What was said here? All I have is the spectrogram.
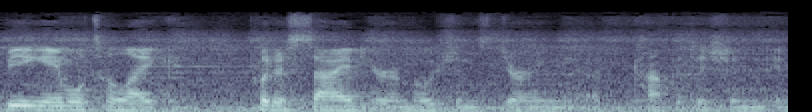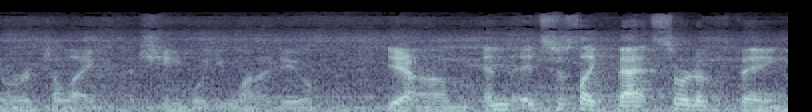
being able to like put aside your emotions during a competition in order to like achieve what you want to do. Yeah. Um, and it's just like that sort of thing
